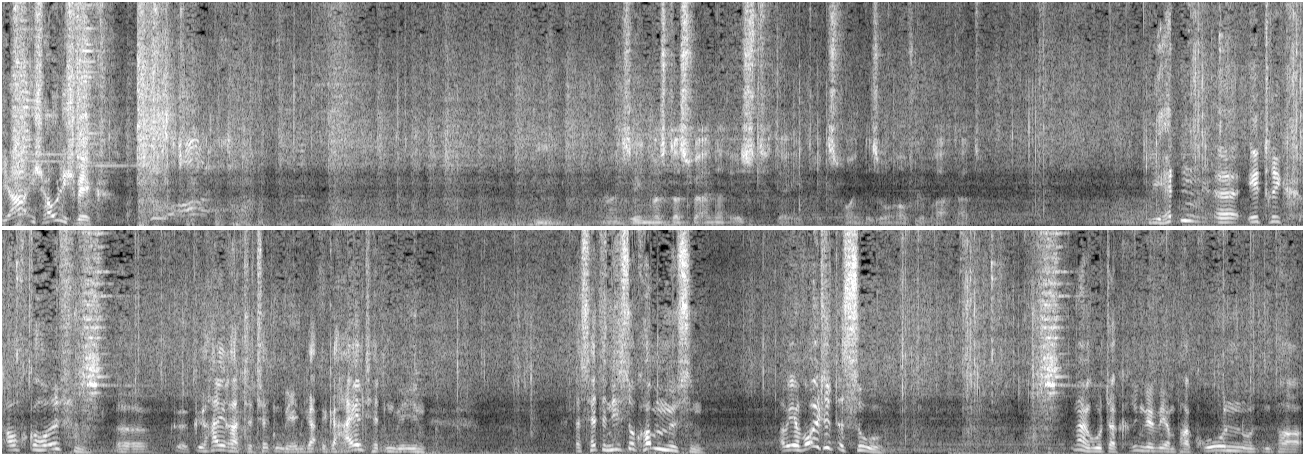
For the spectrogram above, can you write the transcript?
Ja, ich hau dich weg. Mal sehen, was das für einer ist, der Edriks Freunde so aufgebracht hat. Wir hätten äh, Edric auch geholfen. Äh, ge geheiratet hätten wir ihn, ge geheilt hätten wir ihn. Das hätte nicht so kommen müssen. Aber ihr wolltet es so. Na gut, da kriegen wir wieder ein paar Kronen und ein paar,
